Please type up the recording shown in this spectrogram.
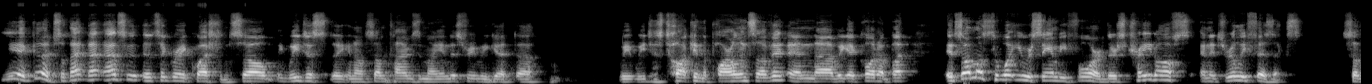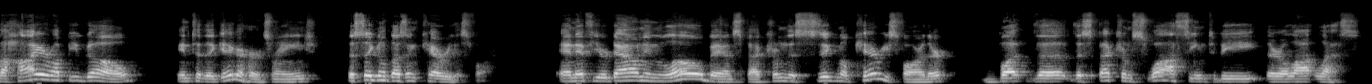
Yeah, good. So that, that that's a, a great question. So we just uh, you know sometimes in my industry we get uh, we we just talk in the parlance of it and uh, we get caught up. But it's almost to what you were saying before. There's trade offs, and it's really physics. So the higher up you go into the gigahertz range, the signal doesn't carry as far. And if you're down in low band spectrum, the signal carries farther, but the, the spectrum swaths seem to be, they're a lot less.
